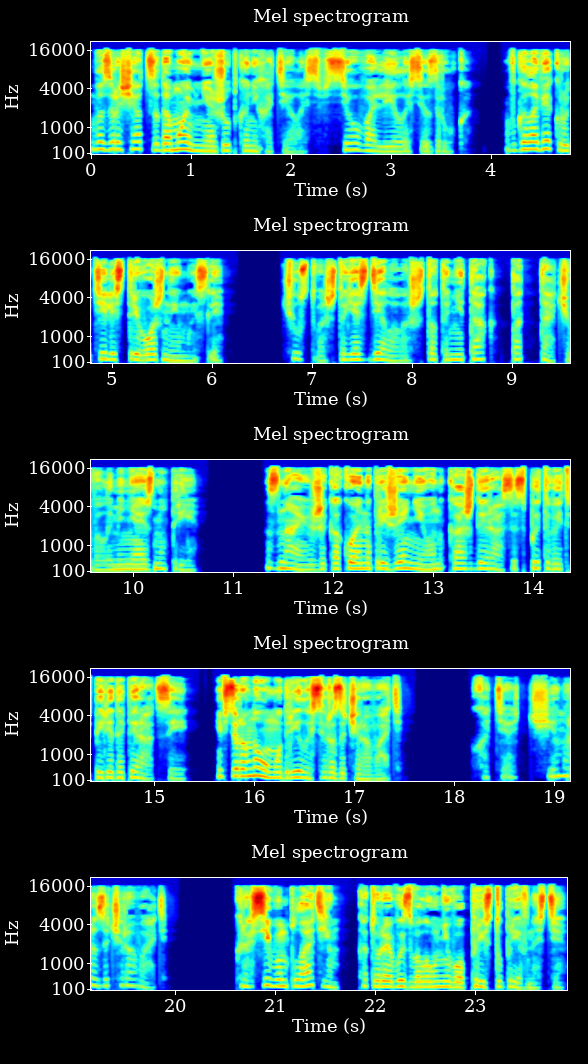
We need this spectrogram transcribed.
Возвращаться домой мне жутко не хотелось. Все валилось из рук. В голове крутились тревожные мысли. Чувство, что я сделала что-то не так, подтачивало меня изнутри. Знаю же, какое напряжение он каждый раз испытывает перед операцией, и все равно умудрилась разочаровать. Хотя чем разочаровать? Красивым платьем, которое вызвало у него приступ ревности.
